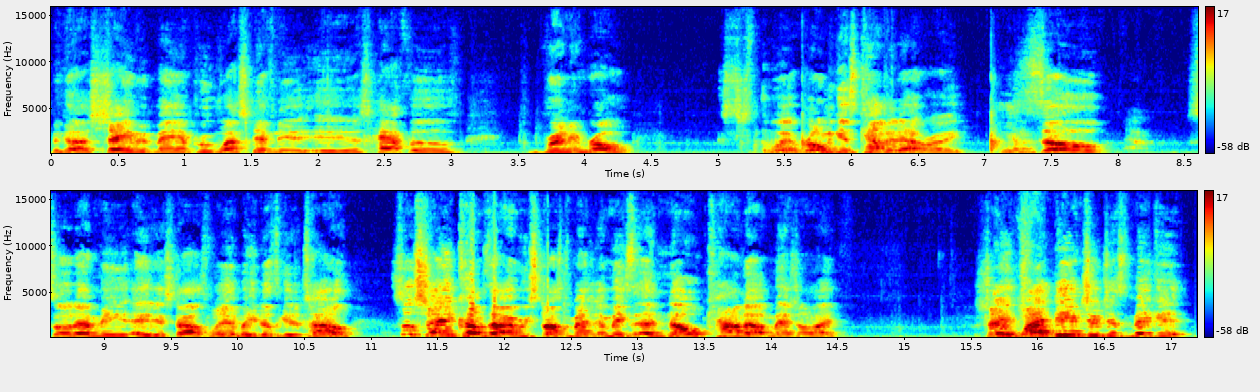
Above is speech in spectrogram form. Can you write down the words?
because Shane McMahon proved why Stephanie is half of running Raw. Well, Roman gets counted out, right? Yeah. So, so that means AJ Styles win, but he doesn't get a title. So Shane comes out and restarts the match and makes it a no count out match. I'm like, Shane, Which- why didn't you just make it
